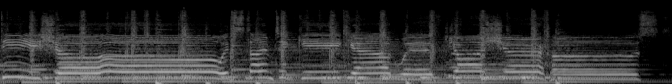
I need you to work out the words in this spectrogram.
D Show. It's time to geek out with Josh, your host.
